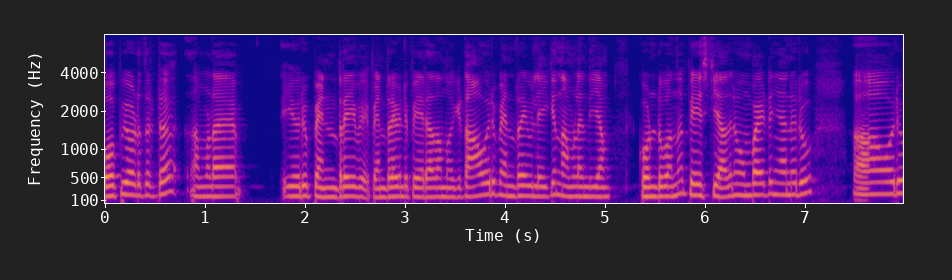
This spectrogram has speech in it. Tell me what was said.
കോപ്പി കൊടുത്തിട്ട് നമ്മുടെ ഈ ഒരു പെൻഡ്രൈവ് പെൻഡ്രൈവിന്റെ പേരാതാന്ന് നോക്കിയിട്ട് ആ ഒരു പെൻഡ്രൈവിലേക്ക് നമ്മൾ എന്ത് ചെയ്യാം? കൊണ്ടുവന്ന് പേസ്റ്റ് ചെയ്യുക അതിന് മുമ്പായിട്ട് ഞാനൊരു ഒരു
